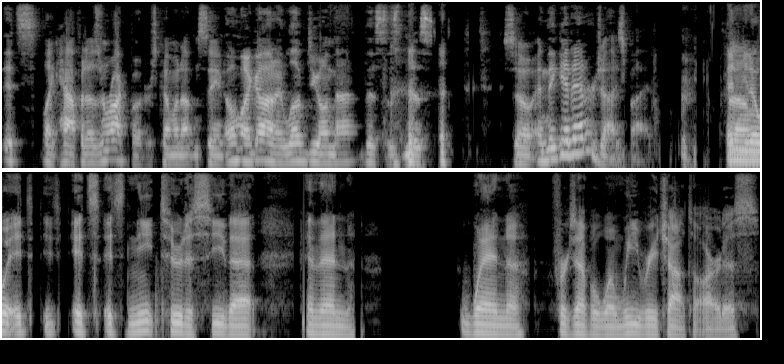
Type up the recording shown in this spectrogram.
it's like half a dozen rock boaters coming up and saying, "Oh my God, I loved you on that. This is this." so, and they get energized by it. And you Um, know it, it it's it's neat too to see that and then when for example when we reach out to artists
